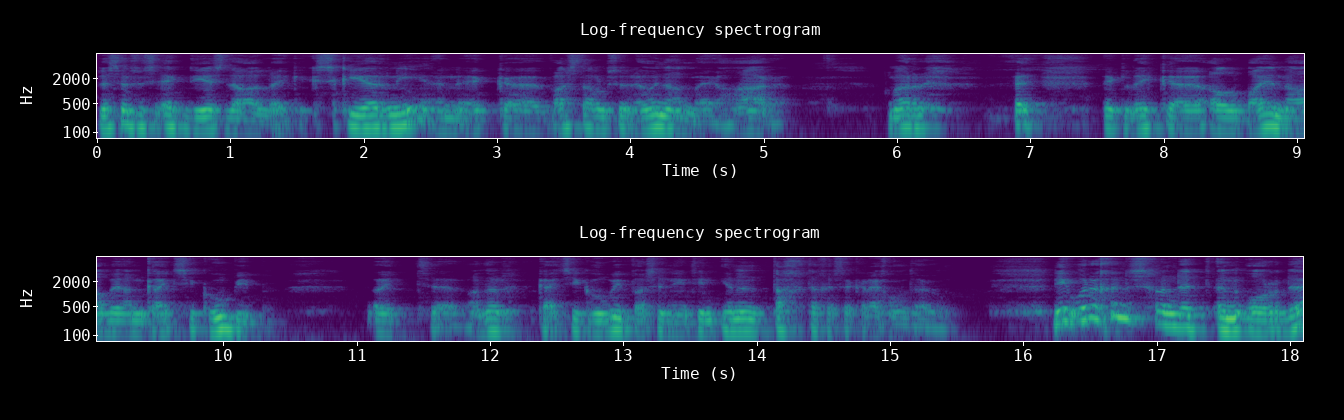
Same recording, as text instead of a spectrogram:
Dis nou soos ek deesdae lyk. Like. Ek skeer nie en ek uh, was daarom so nou en dan my hare. Maar ek lyk uh, al baie naby aan Kaitsi Kubib uit uh, wanneer Kaitsi Kubib was in 1981 as ek reg onthou. Nee, oorgens gaan dit in orde.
